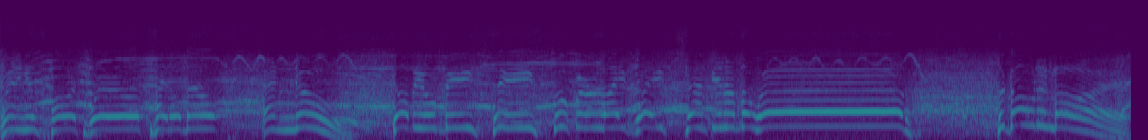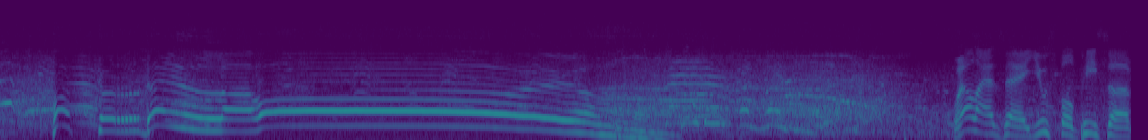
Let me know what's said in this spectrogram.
winning his fourth world title belt and new WBC Super Lightweight Champion of the World, the Golden Boy, Oscar De La Hoya. Well, as a useful piece of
